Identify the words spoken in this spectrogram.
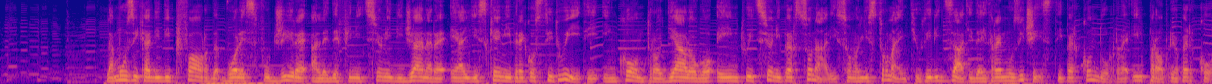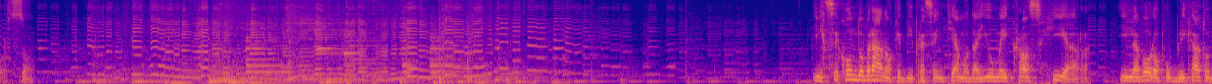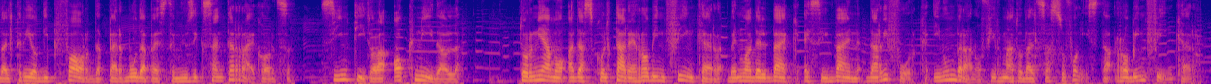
La musica di Deep Ford vuole sfuggire alle definizioni di genere e agli schemi precostituiti, incontro, dialogo e intuizioni personali sono gli strumenti utilizzati dai tre musicisti per condurre il proprio percorso. Il secondo brano che vi presentiamo da You May Cross Here il lavoro pubblicato dal trio Deep Ford per Budapest Music Center Records, si intitola Oak Needle. Torniamo ad ascoltare Robin Finker, Benoit Delbecq e Sylvain Darrifourc in un brano firmato dal sassofonista Robin Finker.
